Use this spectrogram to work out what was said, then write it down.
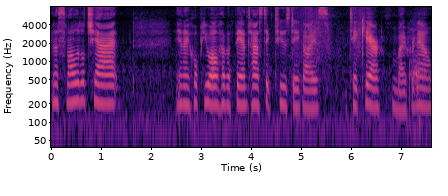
and a small little chat. And I hope you all have a fantastic Tuesday, guys. Take care. Bye for now.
